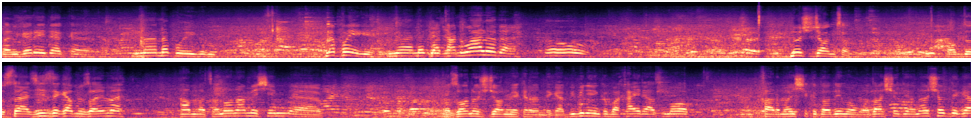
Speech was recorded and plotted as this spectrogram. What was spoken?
ملګری که نه نه پوهیږم نه پوهیږي نه نه. وطنواله ده نوش جانسون خب دوست عزیز دیگه مزاحم هموطنان نمیشیم غذا نوش جان می‌کنن دیگه ببینیم که بخیر از ما فرمایشی که دادیم آماده شد یا نشد دیگه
